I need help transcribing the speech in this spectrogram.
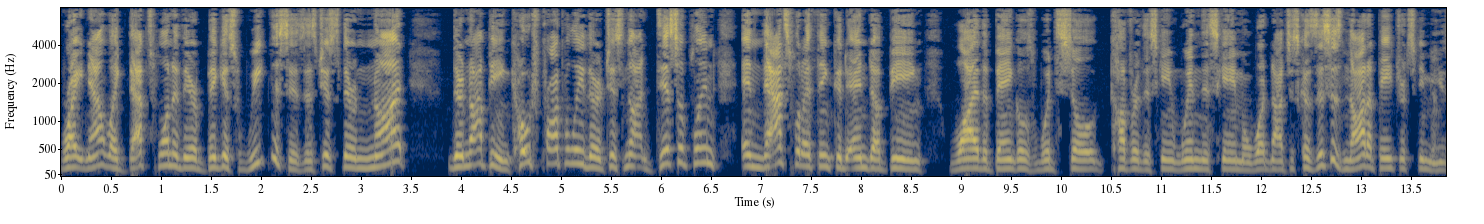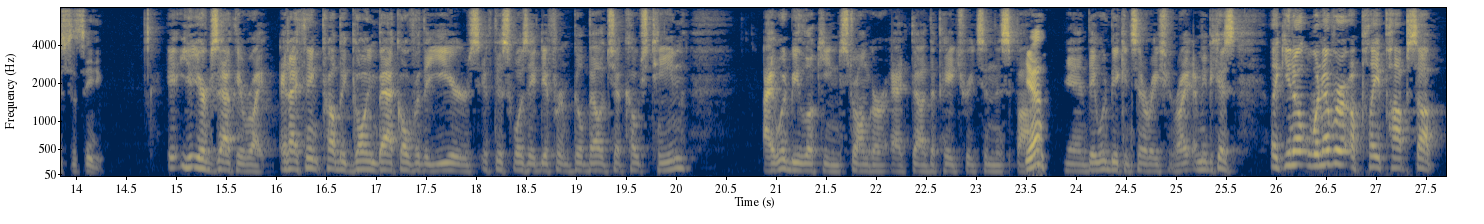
right now, like that's one of their biggest weaknesses. Is just they're not they're not being coached properly. They're just not disciplined. And that's what I think could end up being why the Bengals would still cover this game, win this game, or whatnot, just because this is not a Patriots team you're used to seeing. You're exactly right. And I think probably going back over the years, if this was a different Bill Belichick coach team, I would be looking stronger at uh, the Patriots in this spot. Yeah. And they would be a consideration, right? I mean, because, like, you know, whenever a play pops up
